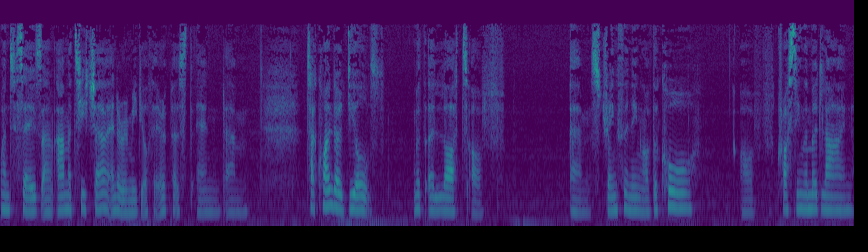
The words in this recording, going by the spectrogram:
want to say is um, I'm a teacher and a remedial therapist, and um, Taekwondo deals with a lot of um, strengthening of the core, of crossing the midline,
